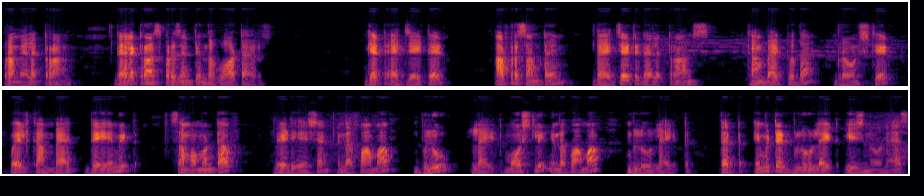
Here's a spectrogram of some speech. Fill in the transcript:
from electron, the electrons present in the water get excited. After some time, the excited electrons come back to the ground state. While come back, they emit some amount of radiation in the form of blue light, mostly in the form of blue light. That emitted blue light is known as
